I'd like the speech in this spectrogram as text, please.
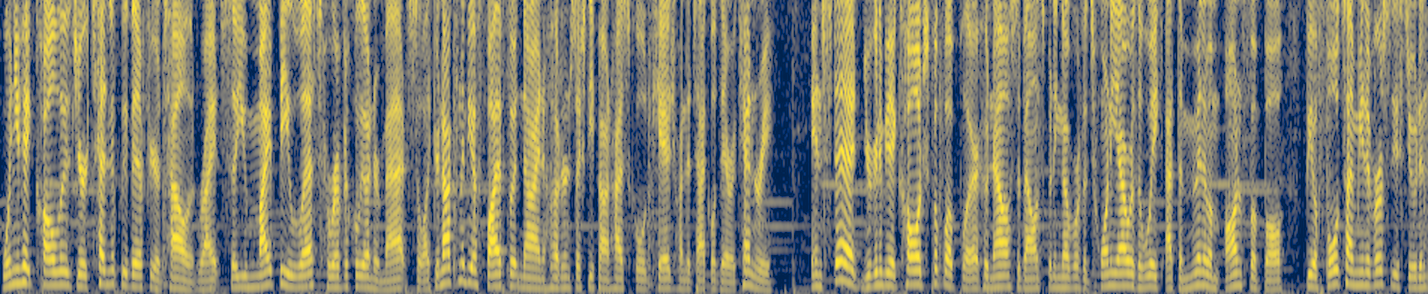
When you hit college, you're technically there for your talent, right? So you might be less horrifically undermatched. So, like, you're not going to be a 5'9, 160 pound high school kid trying to tackle Derrick Henry. Instead, you're going to be a college football player who now has to balance spending upwards of 20 hours a week at the minimum on football, be a full-time university student,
